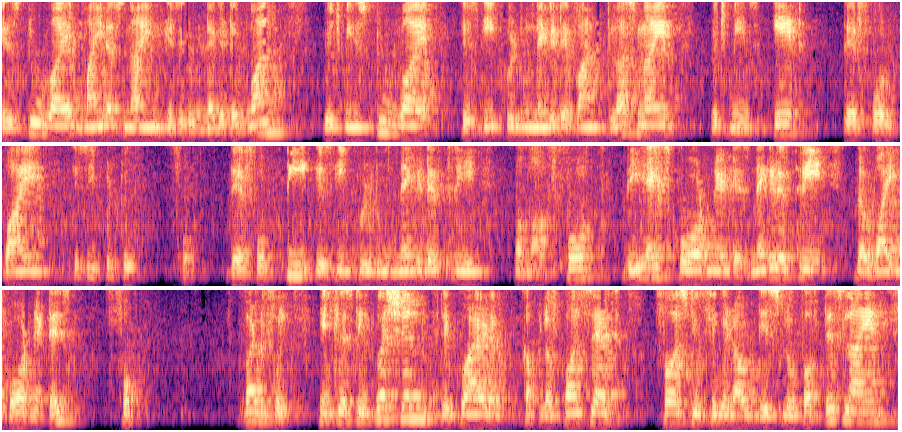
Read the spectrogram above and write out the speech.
is 2y minus 9 is equal to negative 1 which means 2y is equal to negative 1 plus 9 which means 8 therefore y is equal to 4 therefore p is equal to negative 3 comma 4 the x coordinate is negative 3 the y coordinate is 4 wonderful. Interesting question required a couple of concepts first you figured out the slope of this line.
